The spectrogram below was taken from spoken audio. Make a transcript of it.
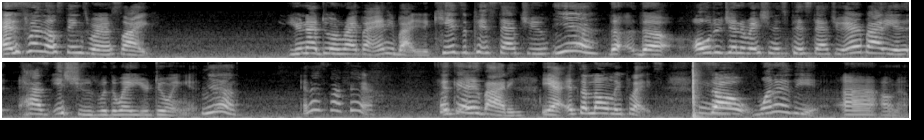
and it's one of those things where it's like, you're not doing right by anybody. The kids are pissed at you. yeah. The the older generation is pissed at you. Everybody has issues with the way you're doing it, Yeah. and that's not fair. Fuck It's- it's- everybody. Yeah, it's a lonely place. Yeah. So one of the uh, oh no.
